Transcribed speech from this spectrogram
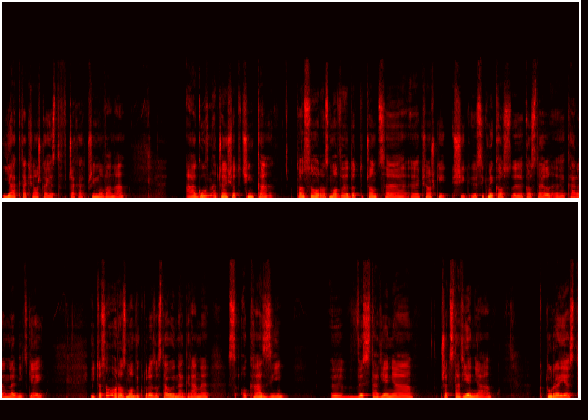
jak ta książka jest w Czechach przyjmowana. A główna część odcinka to są rozmowy dotyczące e, książki Sigmy Kostel e, Karen Lednickiej. I to są rozmowy, które zostały nagrane z okazji e, wystawienia, przedstawienia, które jest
